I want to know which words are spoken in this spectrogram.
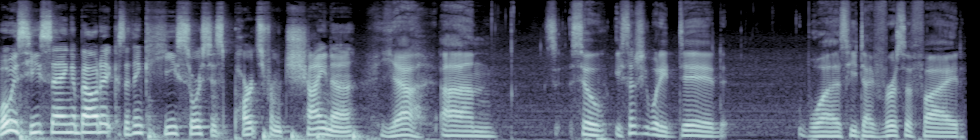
What was he saying about it? Because I think he sourced his parts from China. Yeah. Um, so essentially, what he did was he diversified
